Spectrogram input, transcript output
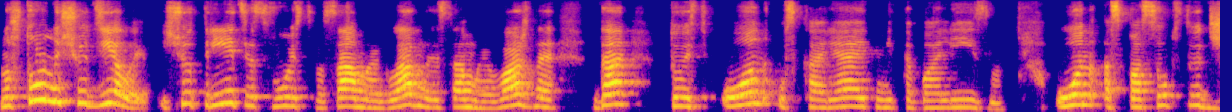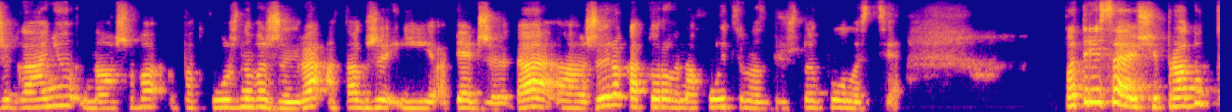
Но что он еще делает? Еще третье свойство, самое главное, самое важное, да, то есть он ускоряет метаболизм, он способствует сжиганию нашего подкожного жира, а также и, опять же, да, а, жира, которого находится у нас в брюшной полости. Потрясающий продукт,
